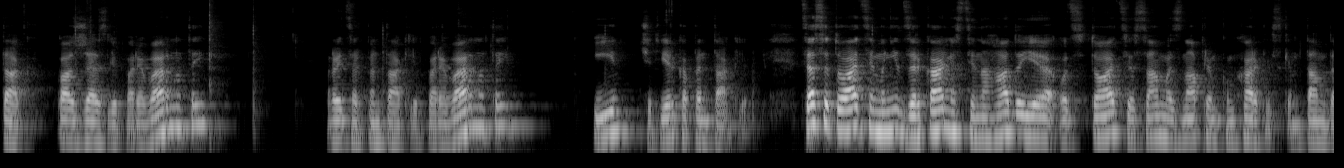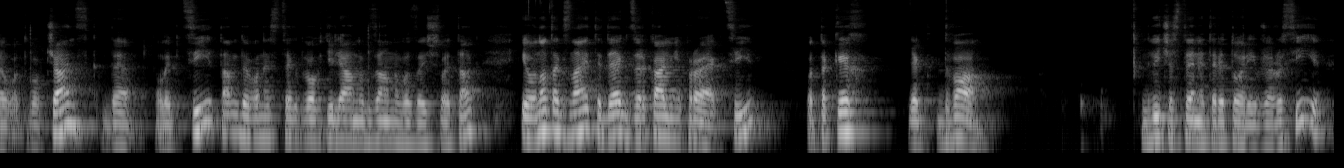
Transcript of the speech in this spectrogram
Так, пас жезлів перевернутий, рицар Пентаклів перевернутий і четвірка Пентаклів. Ця ситуація мені дзеркальності нагадує от ситуацію саме з напрямком Харківським, там, де от Вовчанськ, де Липці, там, де вони з цих двох ділянок заново зайшли, так? І воно, так знаєте, де як дзеркальні проекції, от таких, як два, дві частини території вже Росії,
